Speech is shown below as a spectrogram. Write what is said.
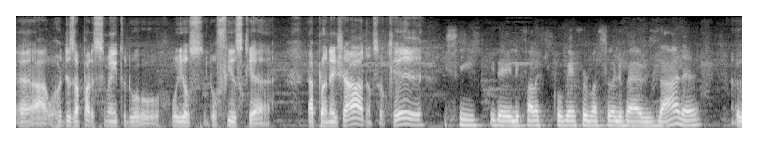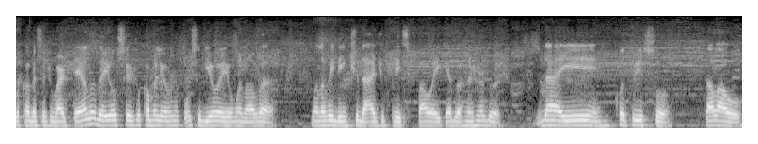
é, o desaparecimento do Wilson, do Fisk é, é planejado, não sei o quê. Sim, e daí ele fala que qualquer informação ele vai avisar, né? Pelo cabeça de martelo, daí ou seja, o camaleão já conseguiu aí uma nova, uma nova identidade principal aí, que é do arranjador. Daí, enquanto isso, tá lá o,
